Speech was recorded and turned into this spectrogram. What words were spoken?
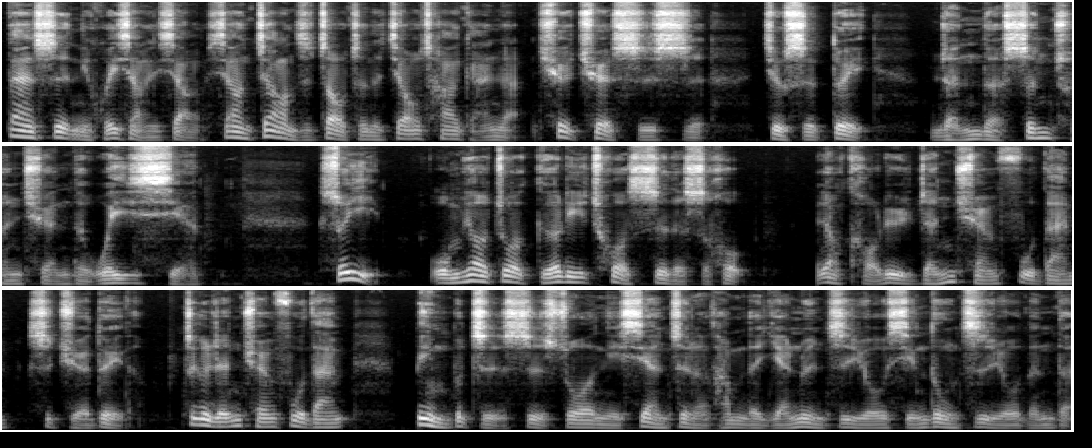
但是你回想一下，像这样子造成的交叉感染，确确实实就是对。人的生存权的威胁，所以我们要做隔离措施的时候，要考虑人权负担是绝对的。这个人权负担，并不只是说你限制了他们的言论自由、行动自由等等。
